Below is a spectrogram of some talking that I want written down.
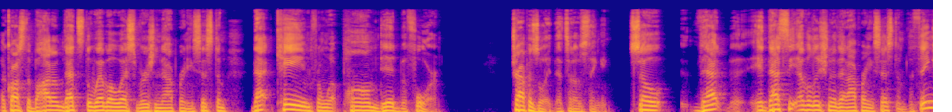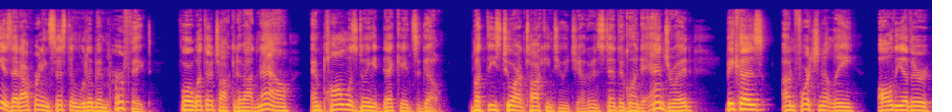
across the bottom, that's the WebOS version of the operating system. That came from what Palm did before. Trapezoid, that's what I was thinking. So that it, that's the evolution of that operating system. The thing is that operating system would have been perfect for what they're talking about now, and Palm was doing it decades ago. But these two aren't talking to each other. Instead, they're going to Android because unfortunately, all the other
